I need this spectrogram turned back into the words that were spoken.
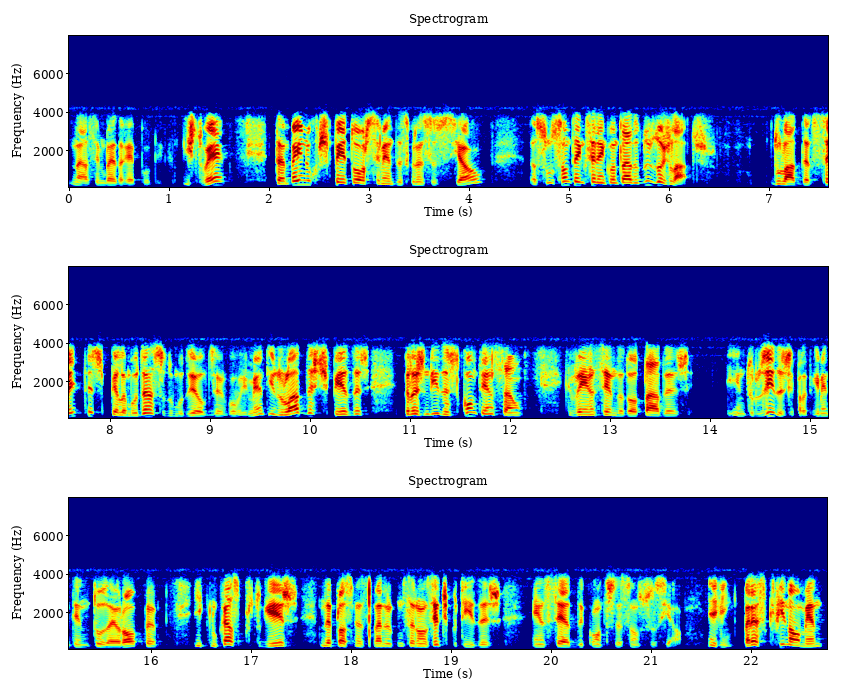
na Assembleia da República. Isto é, também no respeito ao orçamento da Segurança Social, a solução tem que ser encontrada dos dois lados. Do lado das receitas, pela mudança do modelo de desenvolvimento, e do lado das despesas, pelas medidas de contenção que vêm sendo adotadas introduzidas praticamente em toda a Europa e que, no caso português, na próxima semana começarão a ser discutidas em sede de concertação social. Enfim, parece que finalmente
